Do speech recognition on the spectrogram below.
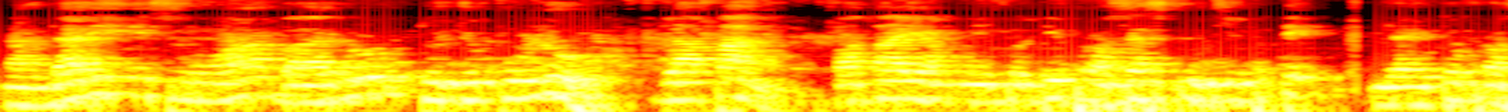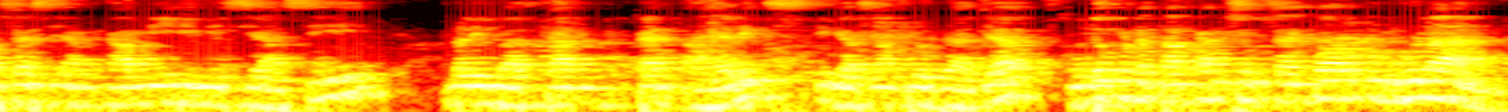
Nah, dari ini semua baru 78 kota yang mengikuti proses uji petik, yaitu proses yang kami inisiasi melibatkan pentahelix 360 derajat untuk menetapkan subsektor unggulan.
